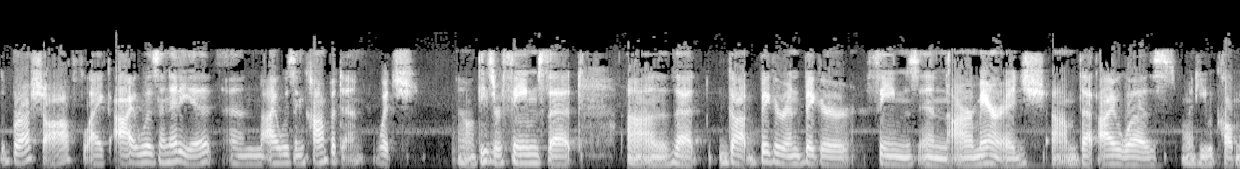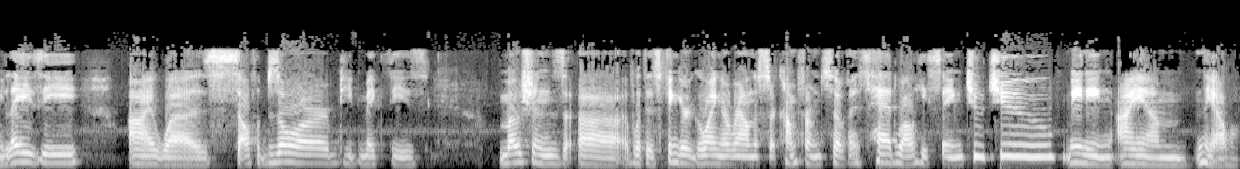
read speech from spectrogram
brush off, like I was an idiot and I was incompetent, which, you know, these are themes that uh, that got bigger and bigger themes in our marriage. Um, that I was, when he would call me lazy, I was self-absorbed. He'd make these motions uh, with his finger going around the circumference of his head while he's saying "choo choo," meaning I am, you know,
